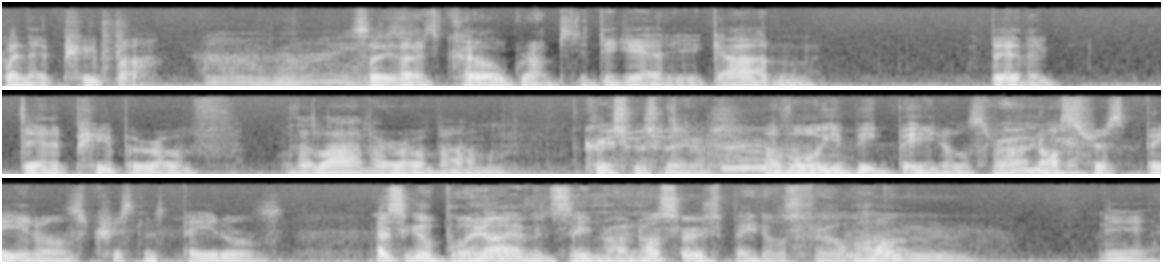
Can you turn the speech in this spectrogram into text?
when they're pupa. Oh, right. So those curl grubs you dig out of your garden, they're the they're the pupa of the larva of um Christmas beetles. of all your big beetles, Right, yeah. rhinoceros beetles, Christmas beetles. That's a good point. I haven't seen rhinoceros beetles for a while. Mm. Yeah.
